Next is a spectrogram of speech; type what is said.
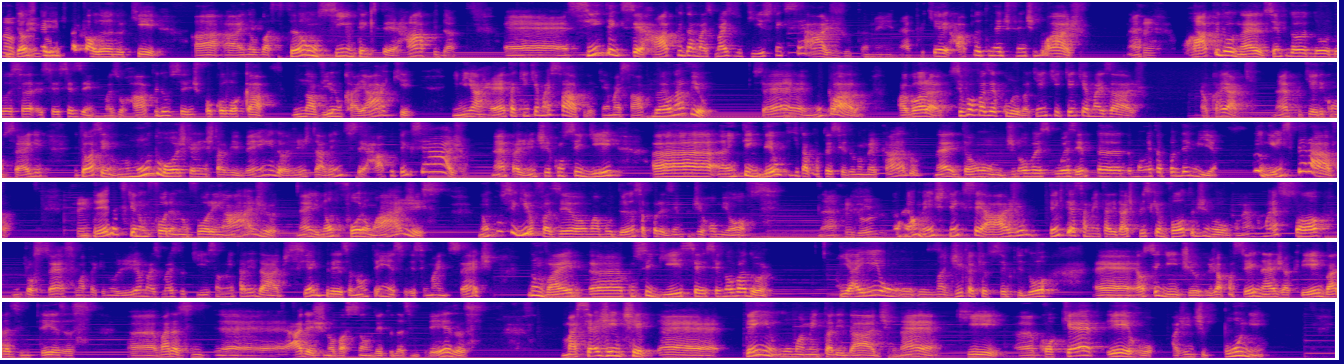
Não, então, se a gente está falando que a, a, inovação sim tem que ser rápida, é, sim tem que ser rápida, mas mais do que isso tem que ser ágil também, né? Porque rápido também é diferente do ágil, né? Sim. O rápido, né? Eu sempre dou, dou, dou esse, esse, exemplo, mas o rápido, se a gente for colocar um navio e um caiaque em linha reta, quem que é mais rápido? Quem é mais rápido é o navio. Isso é muito claro. Agora, se for fazer curva, quem que, quem que é mais ágil? É o caiaque, né? Porque ele consegue. Então, assim, no mundo hoje que a gente está vivendo, a gente, além de ser rápido, tem que ser ágil, né? Para a gente conseguir uh, entender o que está acontecendo no mercado, né? Então, de novo, o exemplo da, do momento da pandemia. Ninguém esperava. Sim. Empresas que não forem, não forem ágeis, né? E não foram ágeis, não conseguiam fazer uma mudança, por exemplo, de home office. Né? Sem dúvida. Então, realmente tem que ser ágil, tem que ter essa mentalidade, por isso que eu volto de novo, né? Não é só um processo, uma tecnologia, mas mais do que isso, a mentalidade. Se a empresa não tem esse, esse mindset, não vai uh, conseguir ser, ser, inovador. E aí, um, uma dica que eu sempre dou é, é, o seguinte: eu já passei, né, já criei várias empresas, uh, várias é, áreas de inovação dentro das empresas, mas se a gente tem uma mentalidade, né, que uh, qualquer erro a gente pune,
